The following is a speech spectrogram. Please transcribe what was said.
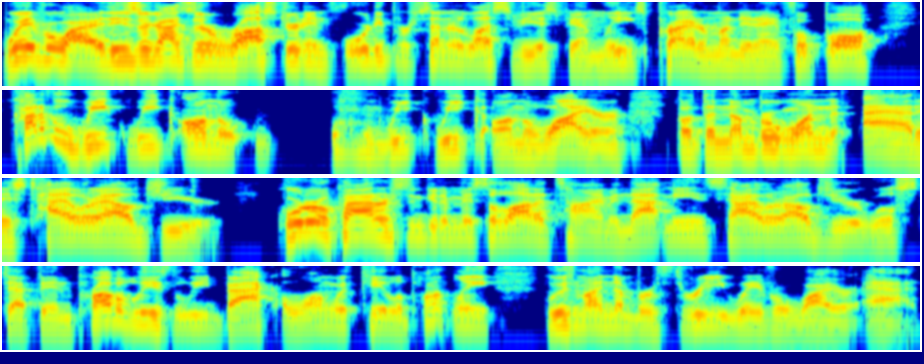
Waiver wire. These are guys that are rostered in 40% or less of ESPN leagues prior to Monday Night Football. Kind of a weak week on the week week on the wire, but the number one ad is Tyler Allgeier. Cordarrelle Patterson going to miss a lot of time, and that means Tyler Allgeier will step in probably as the lead back along with Caleb Huntley, who is my number three waiver wire ad.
